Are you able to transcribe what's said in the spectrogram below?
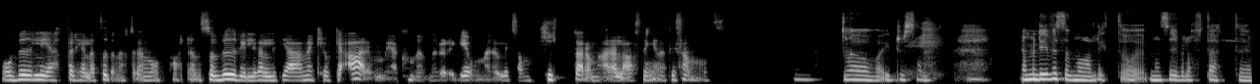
Och vi letar hela tiden efter den motparten. Så vi vill väldigt gärna kroka arm med kommuner och regioner och liksom hitta de här lösningarna tillsammans. Mm. Ja, vad intressant. Ja, men det är väl som vanligt och man säger väl ofta att eh,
